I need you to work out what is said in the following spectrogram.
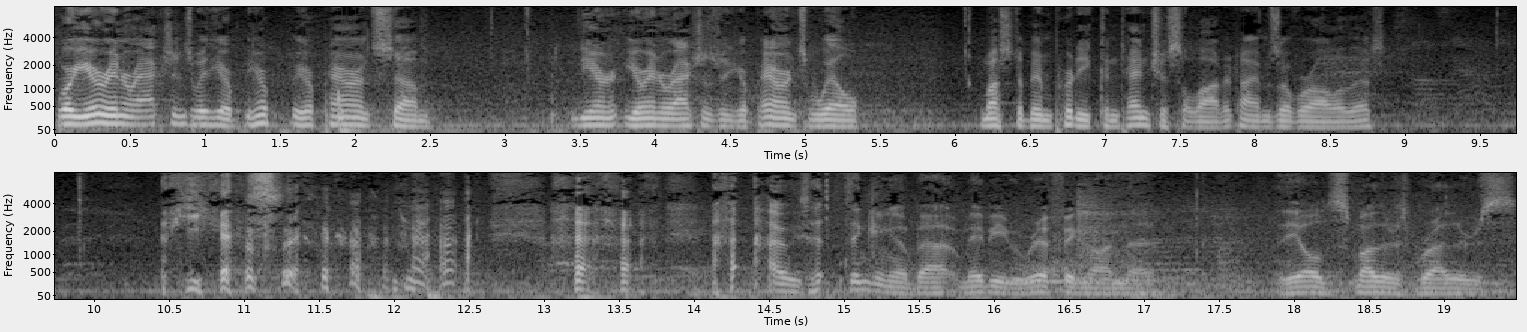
were your interactions with your your, your parents? Um, your your interactions with your parents, Will, must have been pretty contentious a lot of times over all of this. Yes. I was thinking about maybe riffing on the the old Smothers Brothers.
